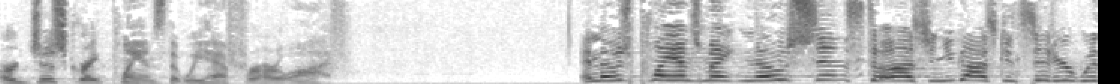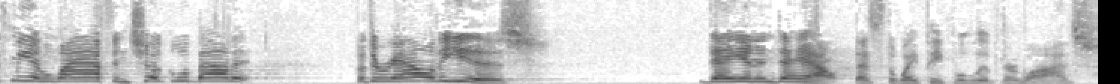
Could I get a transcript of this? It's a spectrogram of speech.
are just great plans that we have for our life. And those plans make no sense to us, and you guys can sit here with me and laugh and chuckle about it. But the reality is, day in and day out, that's the way people live their lives.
